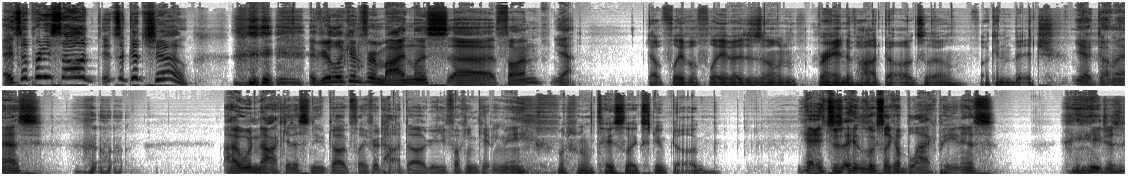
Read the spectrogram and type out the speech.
It's a pretty solid. It's a good show. if you're looking for mindless uh, fun, yeah, Doubt Flavor Flav has his own brand of hot dogs though. Fucking bitch. yeah, dumbass. I would not get a Snoop Dogg flavored hot dog. Are you fucking kidding me? What will taste like Snoop Dogg? Yeah, it's just it looks like a black penis. he just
